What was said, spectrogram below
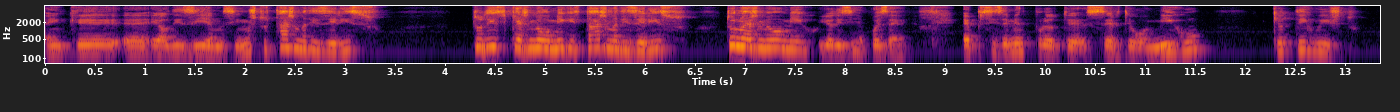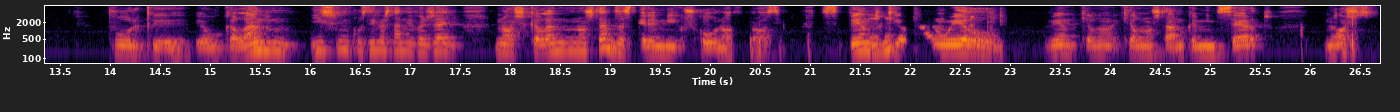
em que uh, ele dizia-me assim: Mas tu estás-me a dizer isso? Tu dizes que és meu amigo e estás-me a dizer isso? tu não és meu amigo. E eu dizia, pois é, é precisamente por eu ter, ser teu amigo que eu te digo isto. Porque eu calando-me, isso inclusive está no Evangelho, nós calando não estamos a ser amigos com o nosso próximo. Vendo uhum. que ele está no erro, vendo que ele, que ele não está no caminho certo, nós,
